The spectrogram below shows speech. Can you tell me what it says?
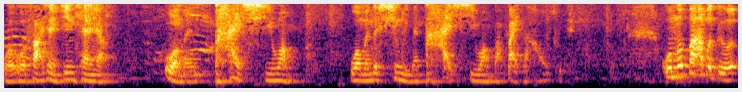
我我发现今天呀，我们太希望，我们的心里面太希望把败子薅出去，我们巴不得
